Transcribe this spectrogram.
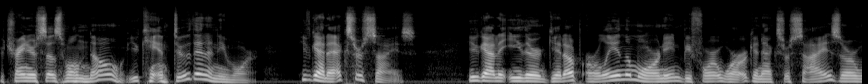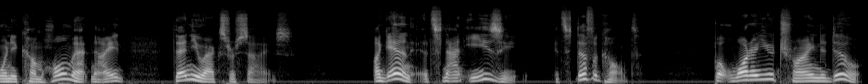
Your trainer says, well, no, you can't do that anymore. You've got to exercise. You've got to either get up early in the morning before work and exercise, or when you come home at night, then you exercise. Again, it's not easy, it's difficult. But what are you trying to do?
